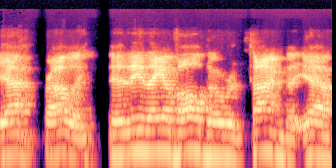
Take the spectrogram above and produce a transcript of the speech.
Yeah, probably. They, they evolved over time, but yeah,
